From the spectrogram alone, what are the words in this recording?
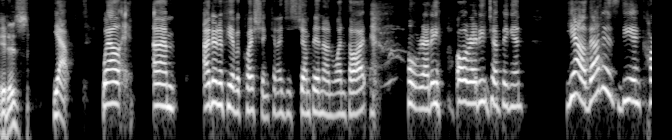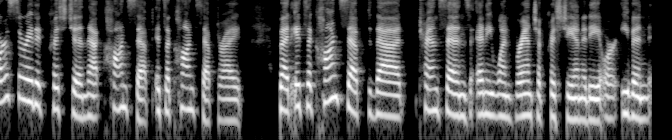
It is. Yeah. Well, um, I don't know if you have a question. Can I just jump in on one thought already? Already jumping in? Yeah, that is the incarcerated Christian, that concept. It's a concept, right? But it's a concept that transcends any one branch of Christianity or even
